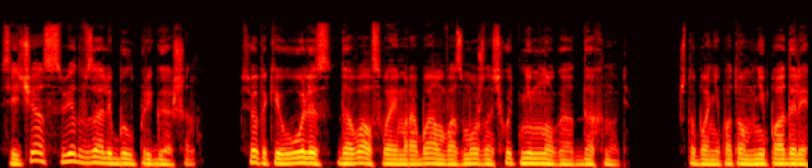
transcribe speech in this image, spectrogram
Сейчас свет в зале был пригашен. Все-таки Уоллес давал своим рабам возможность хоть немного отдохнуть, чтобы они потом не падали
